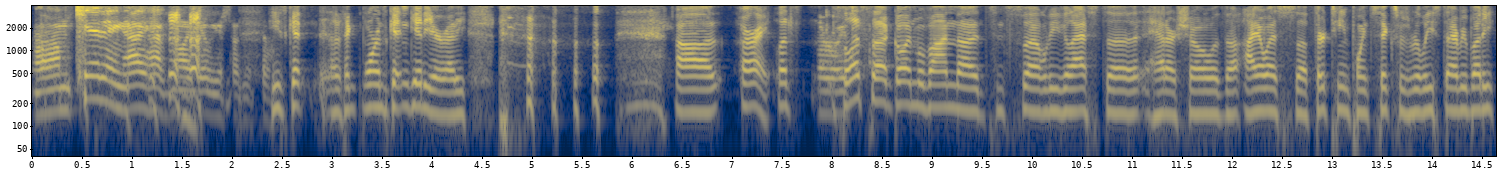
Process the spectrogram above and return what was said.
I'm kidding. I have no idea what you're talking about. He's getting. I think Warren's getting giddy already. uh, all right, let's. All right. So let's uh, go and move on. Uh, since uh, we last uh, had our show, the iOS uh, 13.6 was released to everybody.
